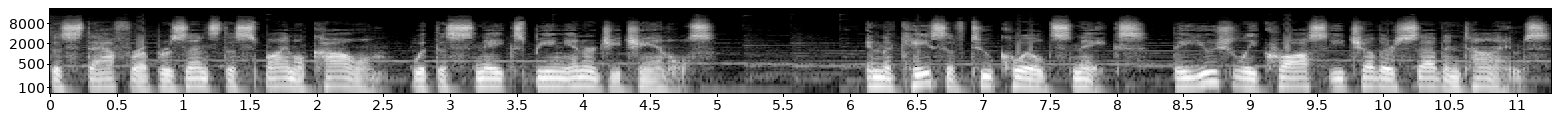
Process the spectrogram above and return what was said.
The staff represents the spinal column, with the snakes being energy channels. In the case of two coiled snakes, they usually cross each other seven times,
